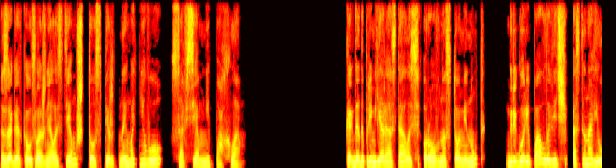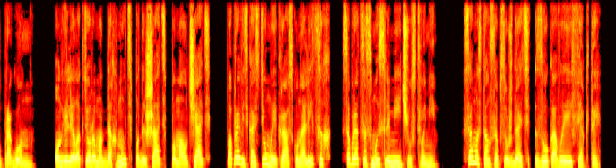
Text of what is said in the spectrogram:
Загадка усложнялась тем, что спиртным от него совсем не пахло. Когда до премьеры осталось ровно сто минут, Григорий Павлович остановил прогон. Он велел актерам отдохнуть, подышать, помолчать, поправить костюмы и краску на лицах, собраться с мыслями и чувствами. Сам остался обсуждать звуковые эффекты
